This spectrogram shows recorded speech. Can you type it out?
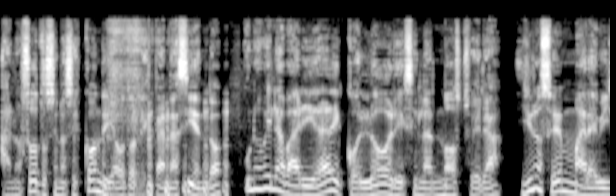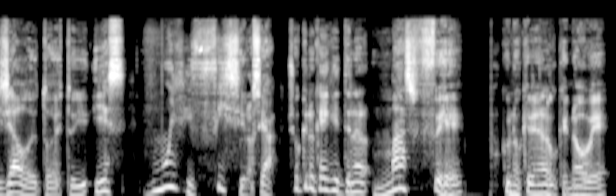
a nosotros se nos esconde y a otros le están haciendo, uno ve la variedad de colores en la atmósfera y uno se ve maravillado de todo esto. Y es muy difícil, o sea, yo creo que hay que tener más fe, porque uno cree en algo que no ve,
